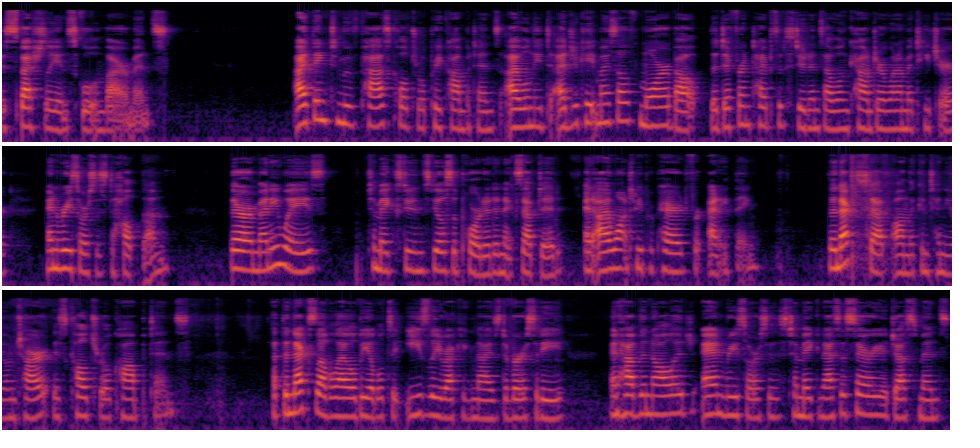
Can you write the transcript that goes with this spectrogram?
especially in school environments. I think to move past cultural precompetence, I will need to educate myself more about the different types of students I will encounter when I'm a teacher and resources to help them. There are many ways to make students feel supported and accepted, and I want to be prepared for anything. The next step on the continuum chart is cultural competence. At the next level, I will be able to easily recognize diversity and have the knowledge and resources to make necessary adjustments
